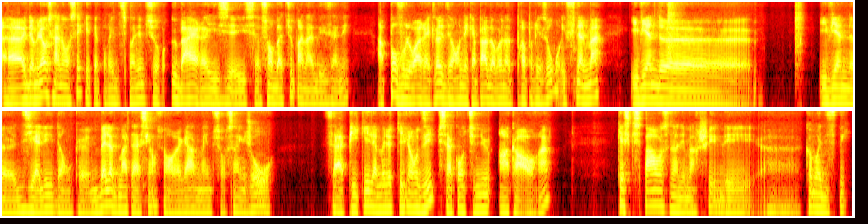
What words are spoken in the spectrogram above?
Euh, Domino's a annoncé qu'il était pour être disponible sur Uber. Ils, se sont battus pendant des années à pas vouloir être là. Ils disaient on est capable d'avoir notre propre réseau. Et finalement, ils viennent de ils viennent d'y aller. Donc, une belle augmentation. Si on regarde même sur cinq jours, ça a piqué la minute qu'ils l'ont dit, puis ça continue encore. Hein? Qu'est-ce qui se passe dans les marchés des euh, commodités?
